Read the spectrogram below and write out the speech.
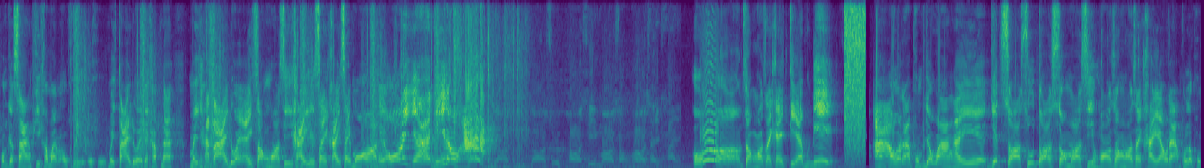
ผมจะสร้างพี่เข้ามาโอ้โหโอ้โหไม่ตายด้วยนะครับนะ ไม่ตายด้วยไอ้สองหอสีไข่ใส่ไข่ใส่หม้อเนี่ยโอ้ยอะหนีแล้วอะจ่อสูตรต่อสูตรห่อซีหม้อสองห่อใส่ไข่โอ้สองหอใส่ไข่เตี๋ยมึงดิอะเอาละผมจะวางไอ้เย็ดสอดซูต่อสองหมอสีหอสองหอใส่ไข่เอาละผมแล้วผม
